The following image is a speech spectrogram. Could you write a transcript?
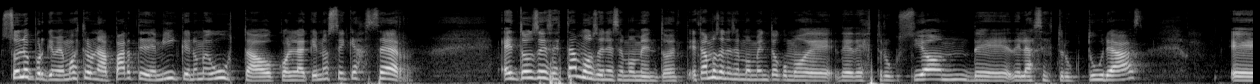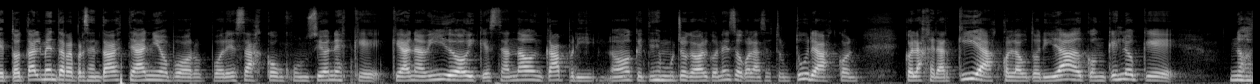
Solo porque me muestra una parte de mí que no me gusta o con la que no sé qué hacer. Entonces estamos en ese momento, estamos en ese momento como de, destrucción de, las estructuras, eh, totalmente representada este año por, por esas conjunciones que, han habido y que se han dado en Capri, ¿no? que tienen mucho que ver con eso, con las estructuras, con, con las jerarquías, con la autoridad, con qué es lo que nos,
